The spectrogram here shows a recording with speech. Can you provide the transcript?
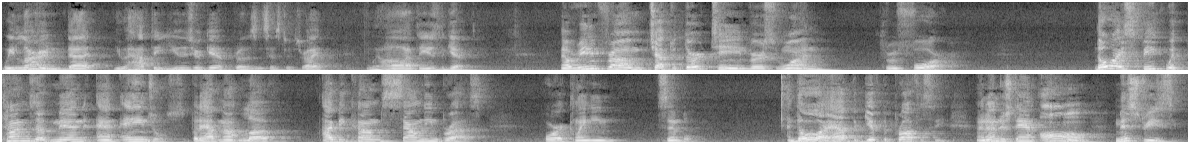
we learned that you have to use your gift, brothers and sisters, right? We all have to use the gift. Now, reading from chapter 13, verse 1 through 4. Though I speak with tongues of men and angels, but have not love, I become sounding brass or a clanging cymbal. And though I have the gift of prophecy and understand all mysteries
